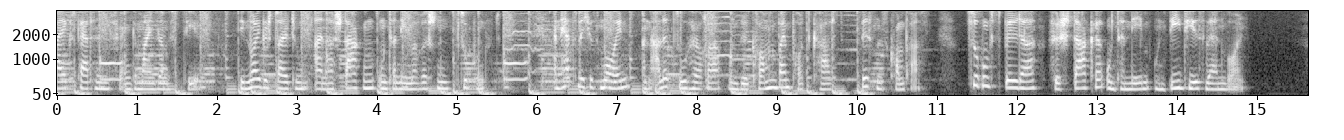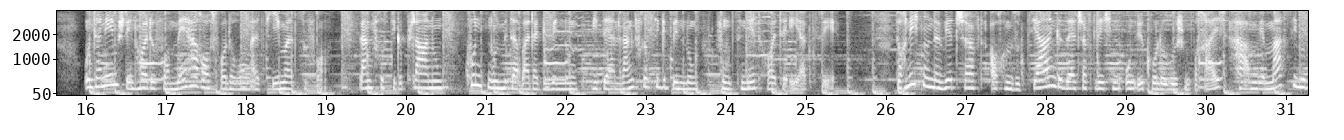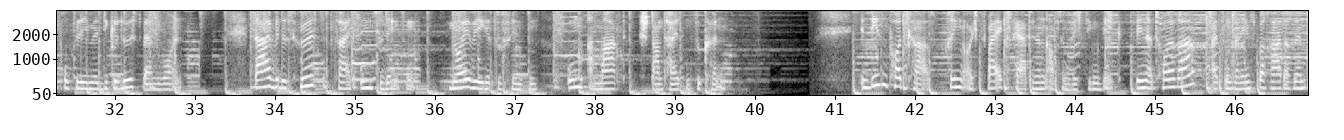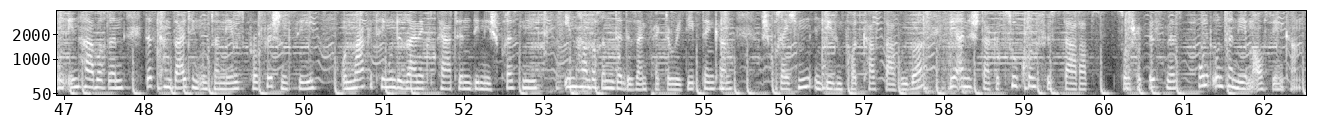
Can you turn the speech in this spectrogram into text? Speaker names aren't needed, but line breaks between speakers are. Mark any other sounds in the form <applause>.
zwei Expertinnen für ein gemeinsames Ziel, die Neugestaltung einer starken unternehmerischen Zukunft. Ein herzliches Moin an alle Zuhörer und willkommen beim Podcast Business Kompass. Zukunftsbilder für starke Unternehmen und die, die es werden wollen. Unternehmen stehen heute vor mehr Herausforderungen als jemals zuvor. Langfristige Planung, Kunden- und Mitarbeitergewinnung wie deren langfristige Bindung funktioniert heute eher zäh. Doch nicht nur in der Wirtschaft, auch im sozialen, gesellschaftlichen und ökologischen Bereich haben wir massive Probleme, die gelöst werden wollen. Daher wird es höchste Zeit, umzudenken, neue Wege zu finden, um am Markt standhalten zu können. In diesem Podcast bringen euch zwei Expertinnen auf den richtigen Weg. Lena Teurer als Unternehmensberaterin und Inhaberin des Consulting-Unternehmens Proficiency und Marketing- und Design-Expertin Denise Presny, Inhaberin der Design Factory Deep Thinkern, sprechen in diesem Podcast darüber, wie eine starke Zukunft für Startups, Social Business und Unternehmen aussehen kann.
